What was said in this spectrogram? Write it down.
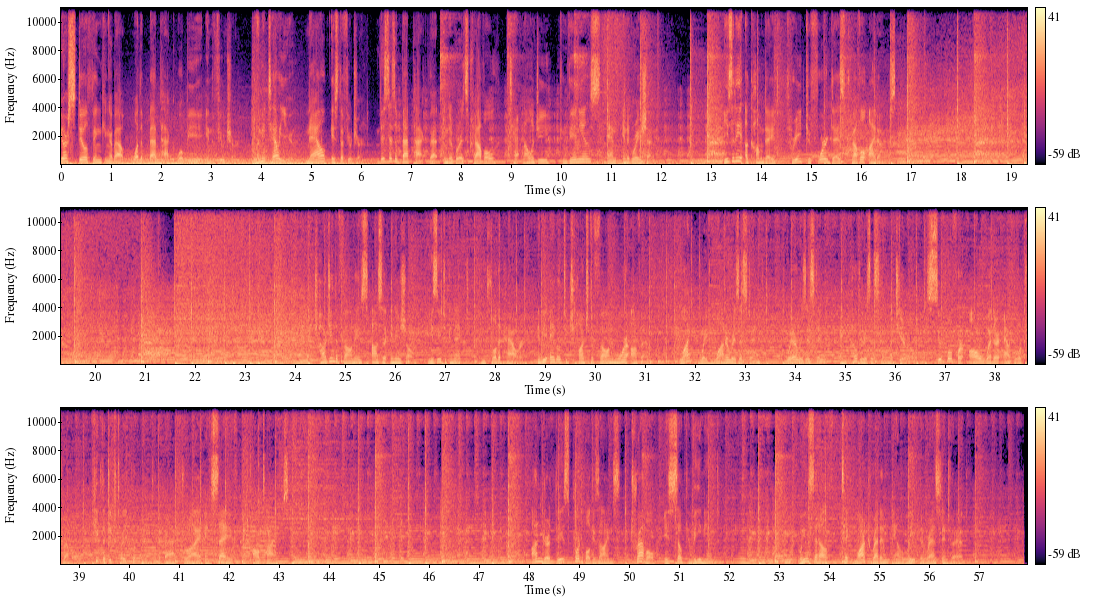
you're still thinking about what the backpack will be in the future, let me tell you, now is the future. This is a backpack that integrates travel, technology, convenience, and integration. Easily accommodate 3 to 4 days travel items. Charging the phone is also initial, easy to connect, control the power, and be able to charge the phone more often. Lightweight water-resistant, wear-resistant, and cold-resistant material, suitable for all-weather outdoor travel. Keep the digital equipment in the bag dry and safe at all times. Under these portable designs, travel is so convenient. When you set off, take Mark Ryden and lead the rest into it.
